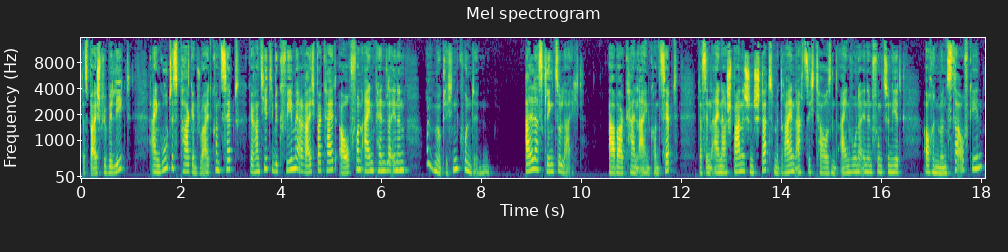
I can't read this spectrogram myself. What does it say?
Das Beispiel belegt, ein gutes Park-and-Ride-Konzept garantiert die bequeme Erreichbarkeit auch von EinpendlerInnen und möglichen Kundinnen. All das klingt so leicht. Aber kann ein Konzept, das in einer spanischen Stadt mit 83.000 EinwohnerInnen funktioniert, auch in Münster aufgehen?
